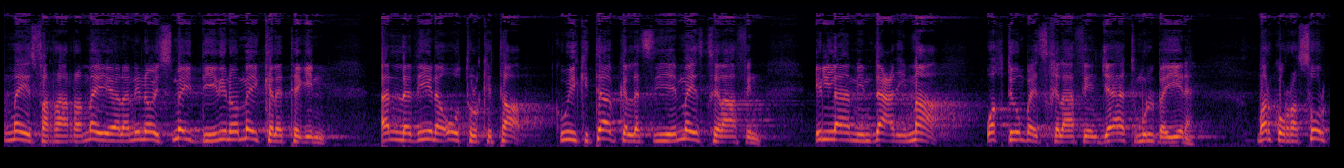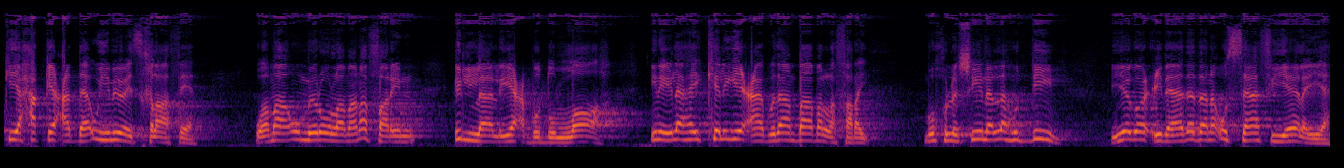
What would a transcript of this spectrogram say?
may faraara ma yeelaninoo ismay diidinoo may kala tegin. Aladiina uutuu lkitaab kuwii kitaabka la siiyey may iskhilaafin. Ilaa min bacdi maa wakhtigunbay iskhilaafeen jaa'atumulbayina markuu rasuulkiiyo xaqii caddaa u yimi bay iskhilaafeen wamaa umiruu lamana farin ilaa liyacbudu allah inay ilaahay keligii caabudaan baaba la faray. Mukhlisiina lahu ddiin iyagoo cibaadadana u saafi yeelaya.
